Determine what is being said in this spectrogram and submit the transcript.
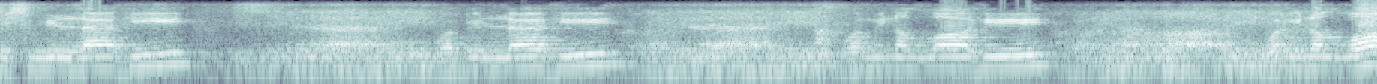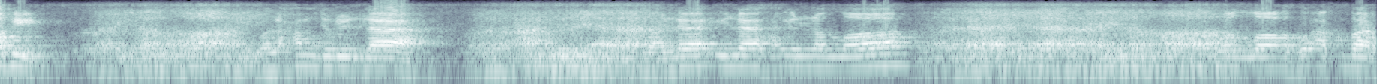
Bismillahi Wabillahi ومن الله وإلى الله والحمد لله ولا إله إلا الله والله أكبر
